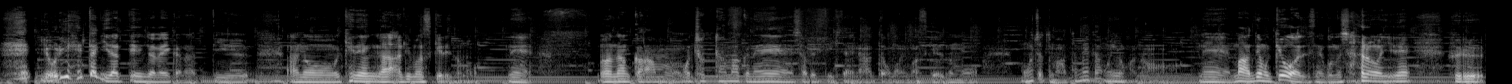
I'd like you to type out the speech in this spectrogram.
より下手になってるんじゃないかなっていう、あのー、懸念がありますけれども。ね。まあなんかもうちょっとうまくね、喋っていきたいなと思いますけれども、もうちょっとまとめた方がいいのかな。ねまあでも今日はですね、このシャローにね、振る、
